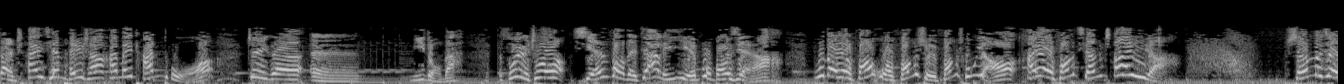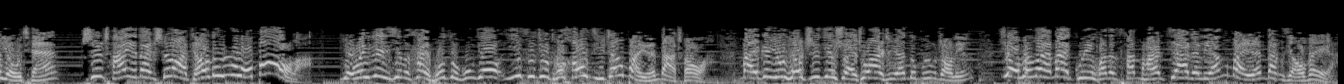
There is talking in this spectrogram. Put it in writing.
但拆迁赔偿还没谈妥。这个，嗯，你懂的。所以说，钱放在家里也不保险啊！不但要防火、防水、防虫咬，还要防强拆呀！什么叫有钱？吃茶叶蛋、吃辣条都弱爆了。有位任性的太婆坐公交，一次就投好几张百元大钞啊！买根油条直接甩出二十元都不用找零，叫份外卖归还的餐盘夹着两百元当小费啊！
